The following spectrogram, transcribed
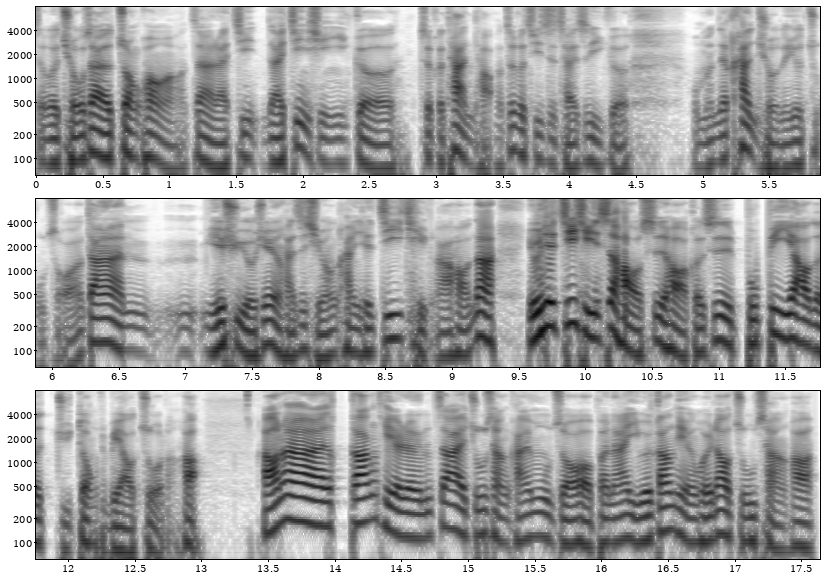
整个球赛的状况啊，再来进来进行一个这个探讨。这个其实才是一个我们在看球的一个主轴啊。当然，也许有些人还是喜欢看一些激情啊，哈，那有一些激情是好事哈，可是不必要的举动就不要做了哈。好，那钢铁人在主场开幕之后，本来以为钢铁人回到主场哈，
